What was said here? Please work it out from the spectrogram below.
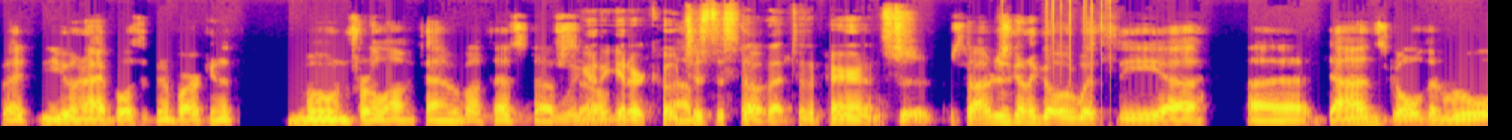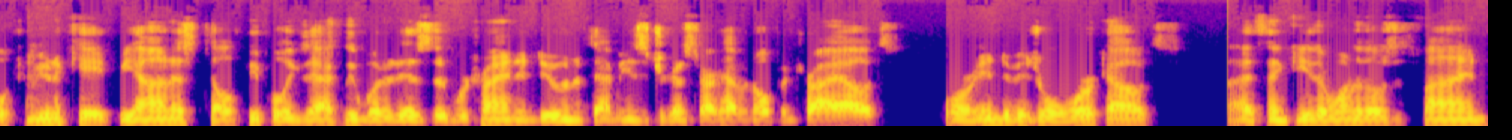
but you and I both have been barking at the moon for a long time about that stuff. we so. got to get our coaches um, to sell so- that to the parents. So, so I'm just going to go with the uh, uh, Don's golden rule: communicate, be honest, tell people exactly what it is that we're trying to do, and if that means that you're going to start having open tryouts or individual workouts, I think either one of those is fine.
